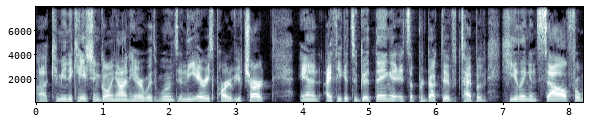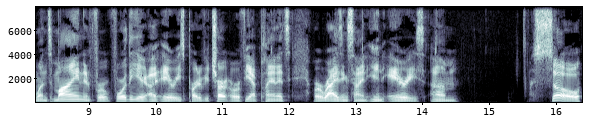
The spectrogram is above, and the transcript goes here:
uh, communication going on here with wounds in the Aries part of your chart. And I think it's a good thing. It's a productive type of healing and salve for one's mind and for, for the uh, Aries part of your chart, or if you have planets or a rising sign in Aries. Um, so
